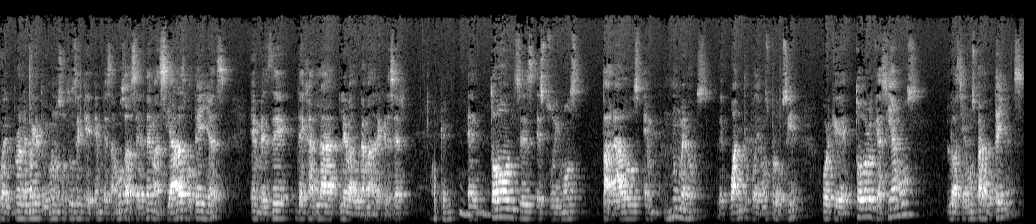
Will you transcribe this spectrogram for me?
fue el problema que tuvimos nosotros de que empezamos a hacer demasiadas botellas en vez de dejar la levadura madre crecer. Okay. Entonces estuvimos parados en números de cuánto podíamos producir, porque todo lo que hacíamos lo hacíamos para botellas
